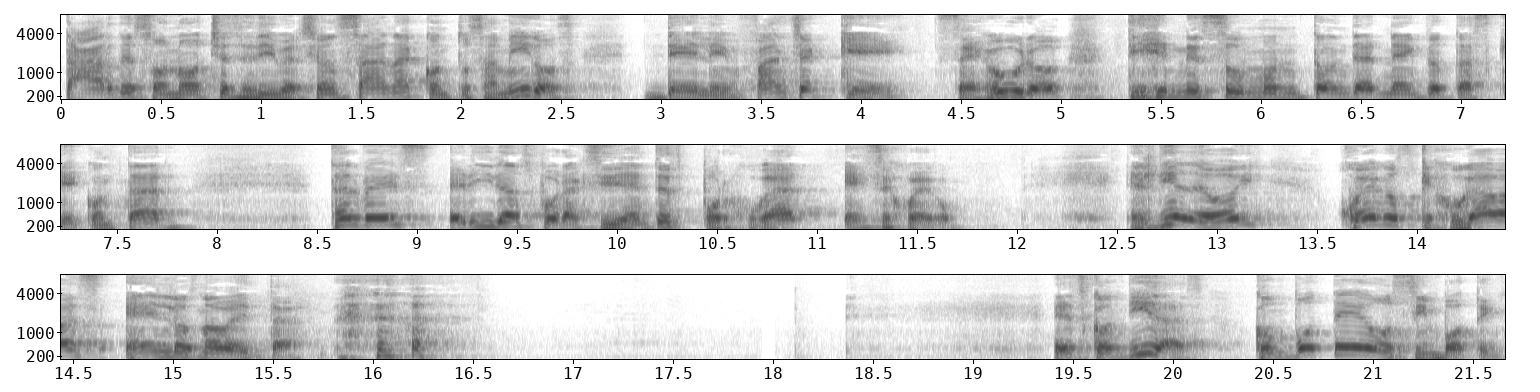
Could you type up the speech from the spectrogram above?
tardes o noches de diversión sana con tus amigos de la infancia que, seguro, tienes un montón de anécdotas que contar. Tal vez heridas por accidentes por jugar ese juego. El día de hoy, juegos que jugabas en los 90. Escondidas, con bote o sin bote.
